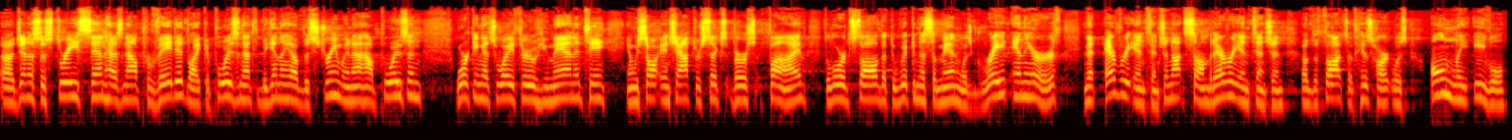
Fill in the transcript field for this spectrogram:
uh, Genesis 3, sin has now pervaded like a poison at the beginning of the stream. We now have poison working its way through humanity. And we saw in chapter 6, verse 5, the Lord saw that the wickedness of man was great in the earth, and that every intention, not some, but every intention of the thoughts of his heart was only evil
